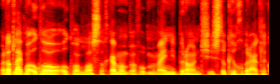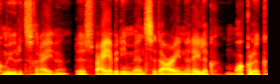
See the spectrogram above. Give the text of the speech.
Maar dat lijkt me ook wel, ook wel lastig. Kijk, maar bijvoorbeeld bij mij in die branche is het ook heel gebruikelijk om uren te schrijven. Dus wij hebben die mensen daarin redelijk makkelijk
